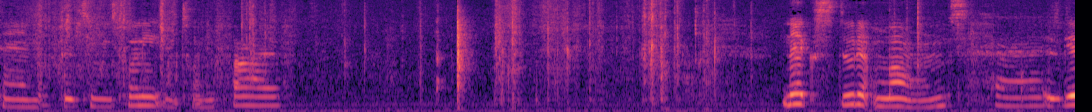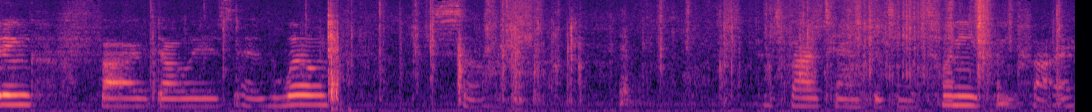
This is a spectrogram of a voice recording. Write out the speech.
ten, fifteen, twenty, and 25. Next, student loans uh, is getting five dollars as well. So it's 5, 10, 15, 20, 25.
